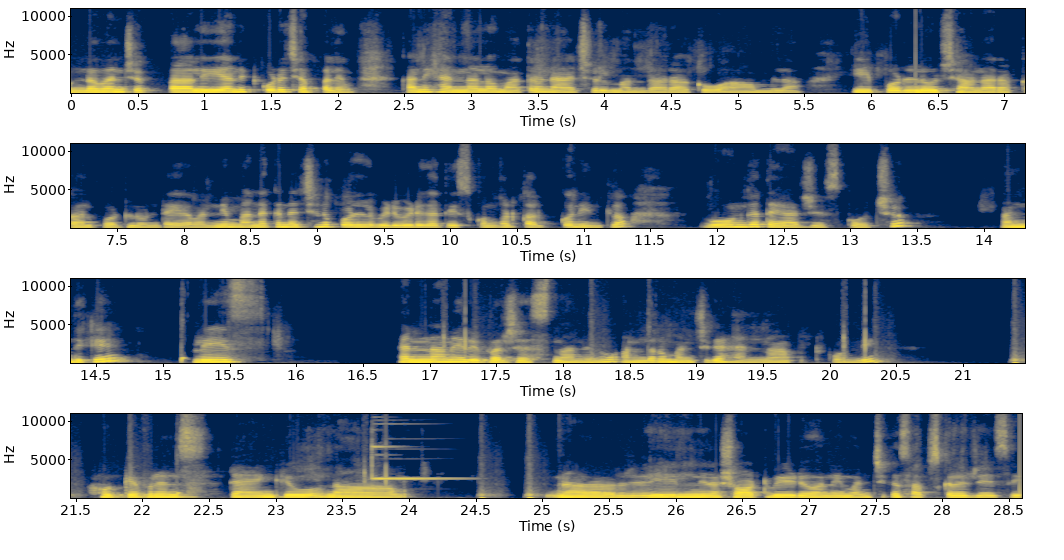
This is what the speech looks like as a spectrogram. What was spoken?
ఉండవని చెప్పాలి అని కూడా చెప్పలేము కానీ హెన్నాలో మాత్రం న్యాచురల్ మందారాకు ఆమ్ల ఈ పొడులు చాలా రకాల పొడులు ఉంటాయి. అవన్నీ మనకు నచ్చిన పొడులు విడివిడిగా తీసుకొని కూడా కలుపుకొని ఇంట్లో ఓన్గా తయారు చేసుకోవచ్చు. అందుకే ప్లీజ్ హెన్నానే రిఫర్ చేస్తున్నాను నేను. అందరూ మంచిగా హెన్నా పెట్టుకోండి. ఓకే ఫ్రెండ్స్ థ్యాంక్ యూ నా నా రీల్ని నా షార్ట్ వీడియోని మంచిగా సబ్స్క్రైబ్ చేసి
